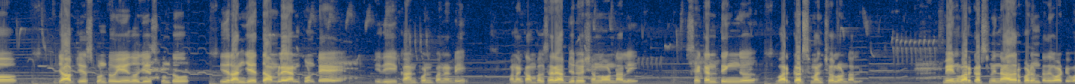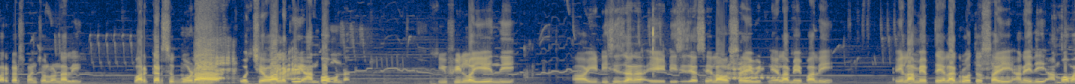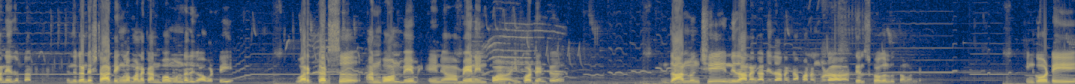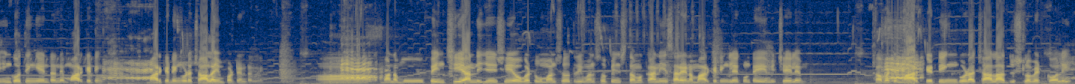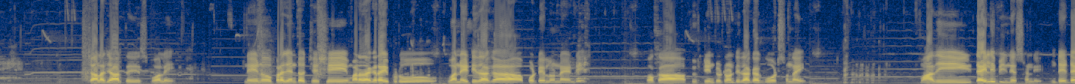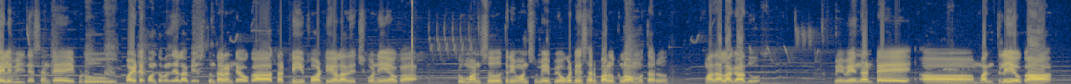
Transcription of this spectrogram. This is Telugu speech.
జాబ్ చేసుకుంటూ ఏదో చేసుకుంటూ ఇది రన్ చేద్దాంలే అనుకుంటే ఇది కానిపోని పని అండి మనం కంపల్సరీ అబ్జర్వేషన్లో ఉండాలి. సెకండ్ థింగ్ వర్కర్స్ మంచోళ్ళు ఉండాలి. మెయిన్ వర్కర్స్ మీద ఆధారపడి ఉంటుంది కాబట్టి వర్కర్స్ మంచోళ్ళు ఉండాలి. వర్కర్స్ కూడా వచ్చే వాళ్ళకి అనుభవం ఉండాలి. ఈ ఫీల్డ్లో ఏంది? ఈ డిసీజ్ ఈ డిసీజెస్ ఎలా వస్తాయి? వీటిని ఎలా మేపాలి? ఎలా మేపితే ఎలా గ్రోత్ వస్తాయి? అనేది అనుభవం అనేది ఉండాలి. ఎందుకంటే స్టార్టింగ్లో మనకు అనుభవం ఉండదు కాబట్టి వర్కర్స్ అనుభవం మెయిన్ మెయిన్ ఇంపా ఇంపార్టెంట్ దాని నుంచి నిదానంగా నిదానంగా మనం కూడా తెలుసుకోగలుగుతామండి. ఇంకోటి ఇంకో థింగ్ ఏంటంటే మార్కెటింగ్ మార్కెటింగ్ కూడా చాలా ఇంపార్టెంట్ అండి. మనము పెంచి అన్ని చేసి ఒక టూ మంత్స్ త్రీ మంత్స్ పెంచుతాము. కానీ సరైన మార్కెటింగ్ లేకుంటే ఏమీ చేయలేము. కాబట్టి మార్కెటింగ్ కూడా చాలా దృష్టిలో పెట్టుకోవాలి. చాలా జాగ్రత్త చేసుకోవాలి. నేను ప్రజెంట్ వచ్చేసి మన దగ్గర ఇప్పుడు వన్ ఎయిటీ దాకా పొటేళ్ళు ఉన్నాయండి. ఒక ఫిఫ్టీన్ టు ట్వంటీ దాకా గోట్స్ ఉన్నాయి. మాది డైలీ బిజినెస్ అండి. అంటే డైలీ బిజినెస్ అంటే ఇప్పుడు బయట కొంతమంది ఎలా పెంచుతుంటారంటే ఒక థర్టీ ఫార్టీ అలా తెచ్చుకొని ఒక టూ మంత్స్ త్రీ మంత్స్ మేపి ఒకటేసారి బల్క్లో అమ్ముతారు. మాది అలా కాదు. మేమేందంటే మంత్లీ ఒక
